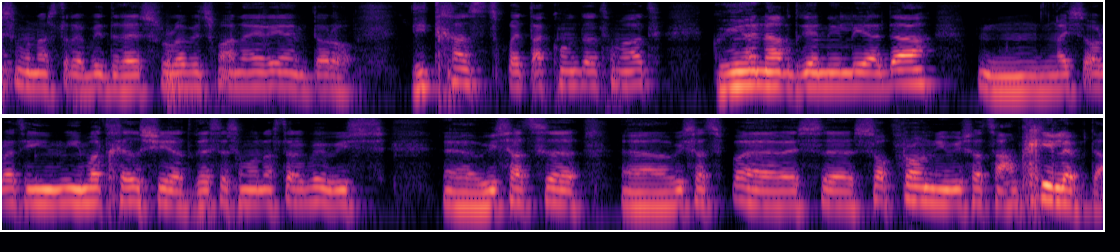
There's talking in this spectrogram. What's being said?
ეს მონასტრები დღეს სრულებით სხვანაირია, იმიტომ რომ დიდხანს წყვეტა ქონდათ მათ, გვიან აღდგენილია და სწორედ იმათ ხელშია დღეს ეს მონასტრები ვის ვისაც ვისაც ეს სოფრონი ვისაც ამხილებდა.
